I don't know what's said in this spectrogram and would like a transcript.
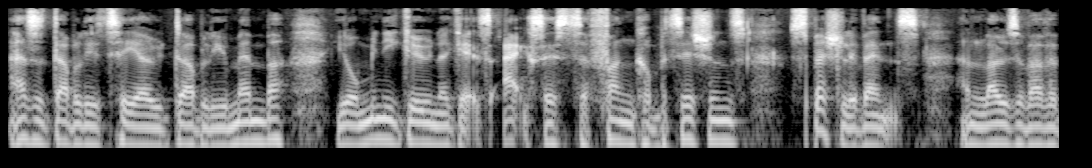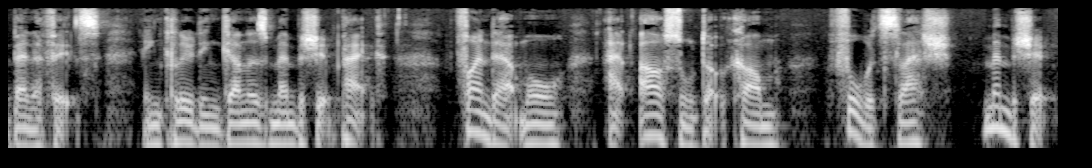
As a WTOW member, your mini Gooner gets access to fun competitions, special events, and loads of other benefits, including Gunners membership pack. Find out more at arsenal.com forward slash membership.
